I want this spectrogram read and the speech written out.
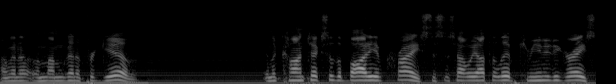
I'm going to I'm going to forgive in the context of the body of Christ. This is how we ought to live. Community Grace,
